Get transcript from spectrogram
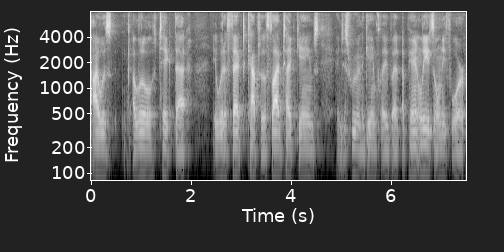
I was a little ticked that it would affect capture the flag type games and just ruin the gameplay, but apparently it's only for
